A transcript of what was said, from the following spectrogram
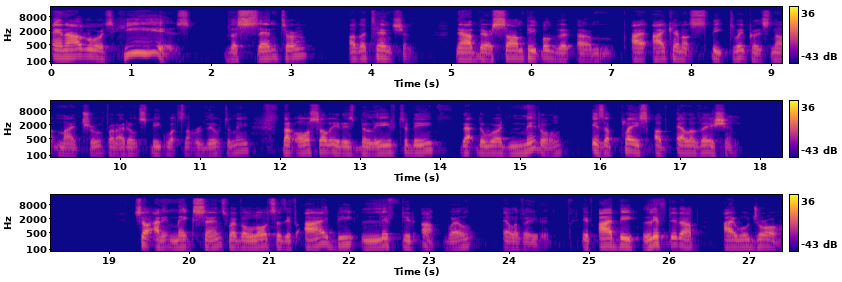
In other words, he is the center of attention. Now, there are some people that um, I, I cannot speak to it because it's not my truth and I don't speak what's not revealed to me. But also, it is believed to be that the word middle is a place of elevation. So, and it makes sense where the Lord says, if I be lifted up, well, elevated. If I be lifted up, I will draw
